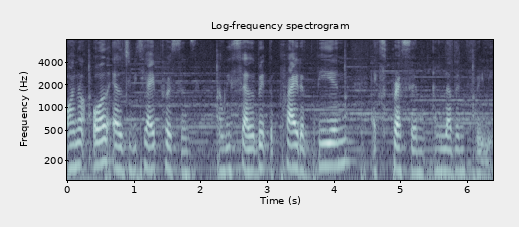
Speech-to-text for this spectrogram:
honor all LGBTI persons and we celebrate the pride of being, expressing and loving freely.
